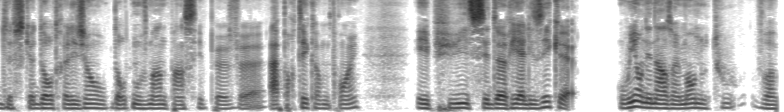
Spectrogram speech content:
de ce que d'autres religions ou d'autres mouvements de pensée peuvent euh, apporter comme point. Et puis, c'est de réaliser que, oui, on est dans un monde où tout va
